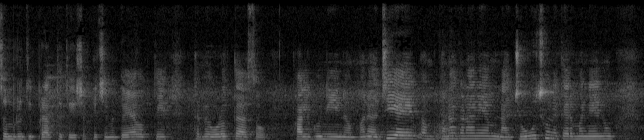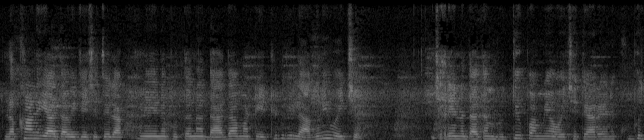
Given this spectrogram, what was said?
સમૃદ્ધિ પ્રાપ્ત થઈ શકે છે. મેં ગયા વખતે તમે ઓળખતા હશો ફાલ્ગુનીનો. મને હજી આમ ઘણા ઘણાને એમ ના જોઉં છું ને ત્યારે મને એનું લખાણ યાદ આવી જાય છે. તે લખાણે એના પોતાના દાદા માટે એટલી બધી લાગણી હોય છે. જ્યારે એના દાદા મૃત્યુ પામ્યા હોય છે ત્યારે એને ખૂબ જ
